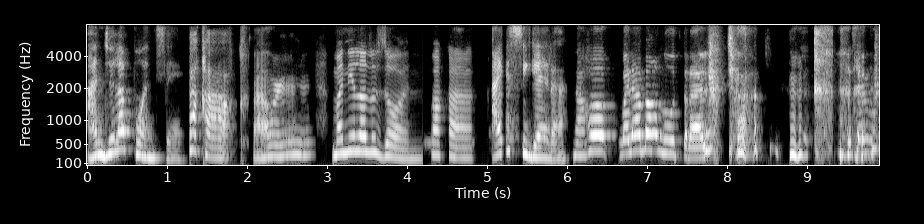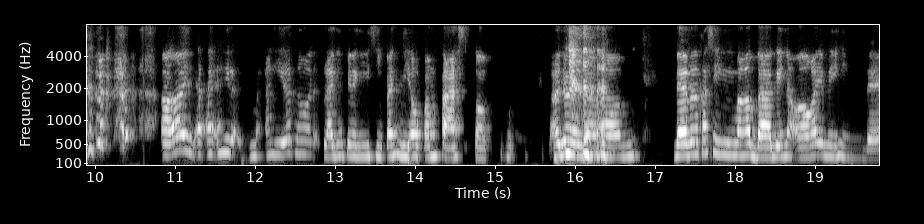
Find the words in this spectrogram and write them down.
Angela Ponce. Pakak. Power. Manila Luzon. Pakak. Ice Figuera. Nako, wala bang neutral? Oo, ang, ang, hirap, ang hirap naman laging pinag-iisipan, hindi ako pang fast talk. Ano eh, um, meron kasing mga bagay na okay, may hindi.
